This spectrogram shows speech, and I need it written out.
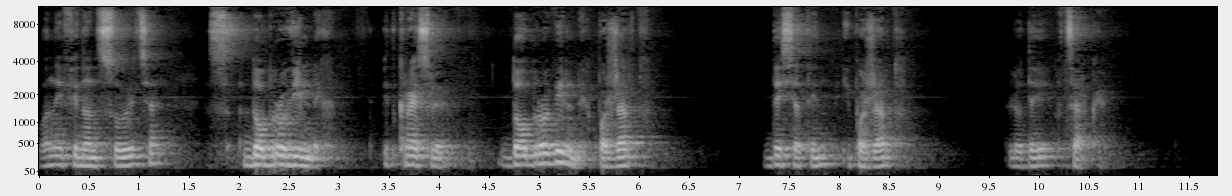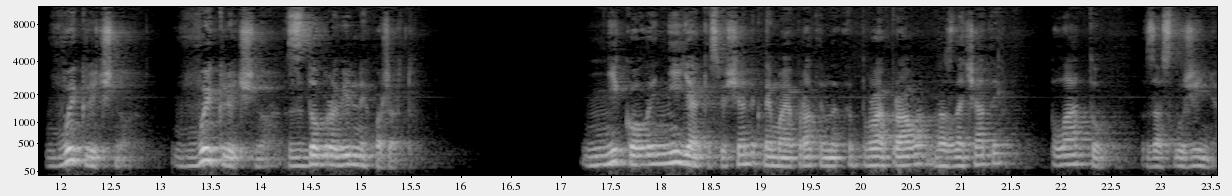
Вони фінансуються з добровільних, підкреслюю, добровільних пожертв десятин і пожертв людей в церкві. Виключно, виключно з добровільних пожертв. Ніколи ніякий священник не має права назначати плату за служіння,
